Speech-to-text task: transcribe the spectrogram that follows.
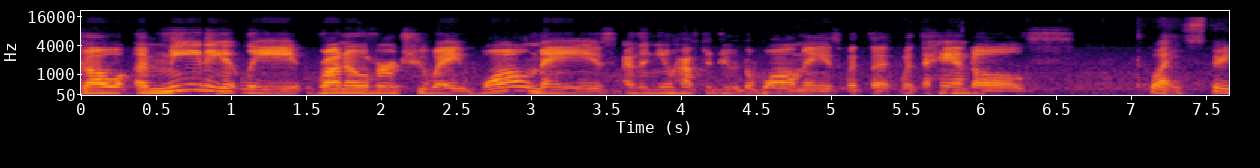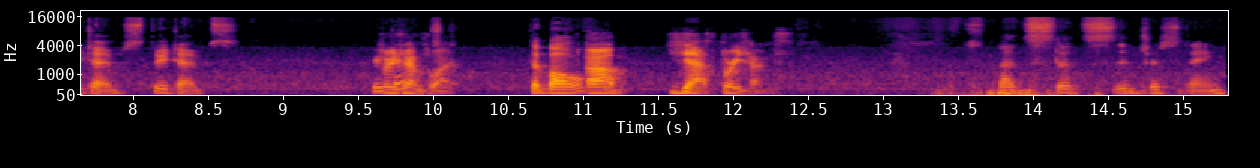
go immediately run over to a wall maze and then you have to do the wall maze with the with the handles. Twice, three times, three times. three times? what? The ball. uh yes three times that's that's interesting.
